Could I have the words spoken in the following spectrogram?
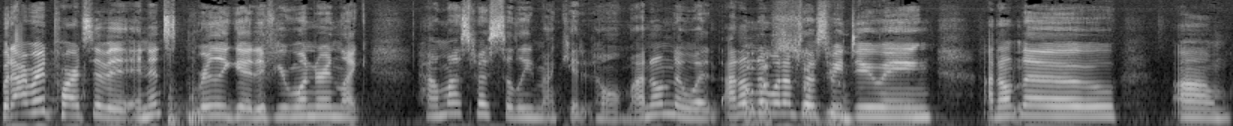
but I read parts of it, and it's really good. If you're wondering, like, how am I supposed to lead my kid at home? I don't know what I don't oh, know what I'm so supposed to be doing. I don't know. Um,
